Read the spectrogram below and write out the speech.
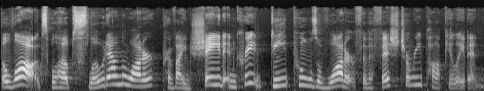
The logs will help slow down the water, provide shade, and create deep pools of water for the fish to repopulate in.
